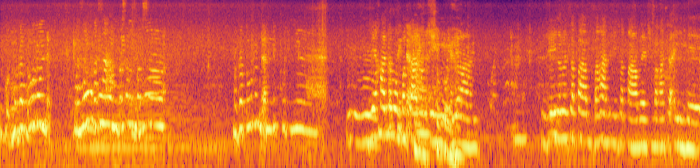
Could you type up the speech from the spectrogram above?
Magatulong. Tumulong. Basang-basa. Magatulong ang likod niya. Hindi ka naman magkamang ihi yan. Hindi naman sa pa, baka hindi sa pawis, baka sa ihi.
